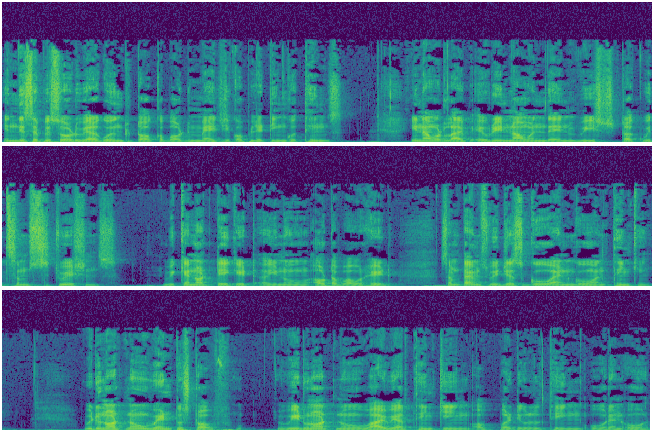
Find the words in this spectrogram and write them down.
In this episode, we are going to talk about the magic of letting go things. In our life, every now and then, we stuck with some situations. We cannot take it, uh, you know, out of our head. Sometimes we just go and go on thinking. We do not know when to stop. We do not know why we are thinking of particular thing over and over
